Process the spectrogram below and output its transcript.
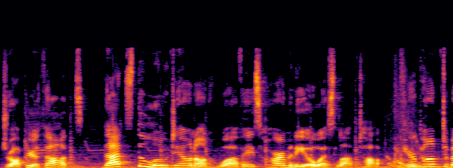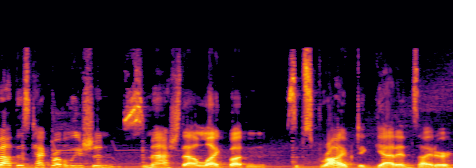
Drop your thoughts. That's the lowdown on Huawei's Harmony OS laptop. If you're pumped about this tech revolution, smash that like button, subscribe to Gad Insider,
